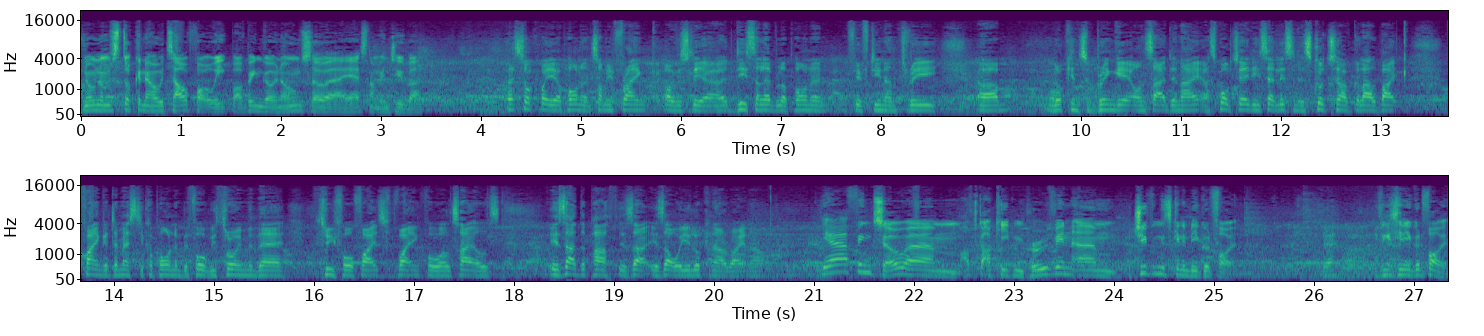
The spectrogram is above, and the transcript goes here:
normally I'm stuck in a hotel for a week, but I've been going home, so uh, yeah, it's not been too bad. Let's talk about your opponent, Tommy Frank. Obviously, a decent level opponent, 15 and 3. Um, looking to bring it on Saturday night. I spoke to Eddie, he said, listen, it's good to have Galal back, fighting a domestic opponent before we throw him in there, three, four fights, fighting for world titles. Is that the path? Is that is that what you're looking at right now? Yeah, I think so. Um, I've got to keep improving. Um, do you think it's going to be a good fight? Yeah. You think it's going to be a good fight?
